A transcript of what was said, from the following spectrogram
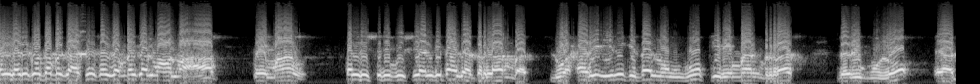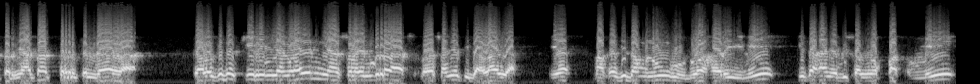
Yang dari Kota Bekasi saya sampaikan mohon maaf, memang pendistribusian kita agak terlambat. Dua hari ini kita nunggu kiriman beras dari Bulog, ya ternyata terkendala. Kalau kita kirim yang lainnya selain beras, rasanya tidak layak. Ya, maka kita menunggu dua hari ini kita hanya bisa ngepak mie,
